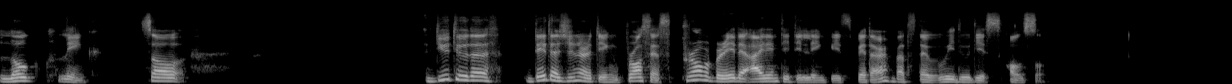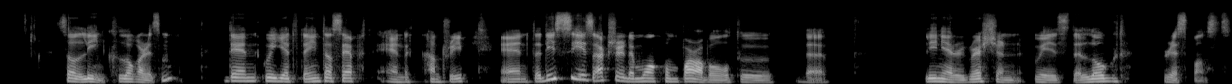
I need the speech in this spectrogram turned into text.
log link. So due to the data generating process, probably the identity link is better, but the, we do this also. So link logarithm then we get the intercept and the country. And this is actually the more comparable to the linear regression with the logged response.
